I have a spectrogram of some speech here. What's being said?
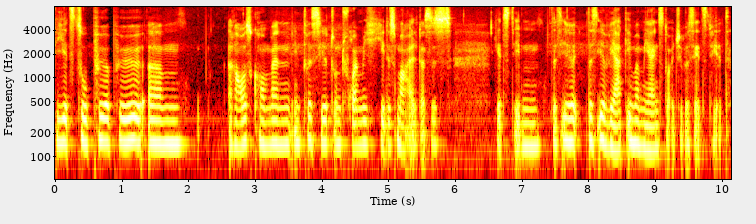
die jetzt so peu à peu ähm, rauskommen, interessiert und freue mich jedes Mal, dass es jetzt eben, dass ihr, dass ihr Werk immer mehr ins Deutsche übersetzt wird.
